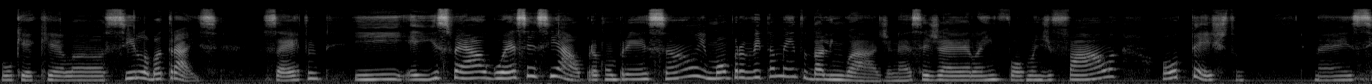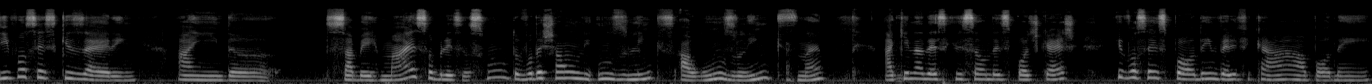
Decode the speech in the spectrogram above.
ou que aquela sílaba traz, certo? E, e isso é algo essencial para compreensão e bom aproveitamento da linguagem, né? Seja ela em forma de fala ou texto. Né? Se vocês quiserem ainda saber mais sobre esse assunto, eu vou deixar um, uns links, alguns links, né, aqui na descrição desse podcast e vocês podem verificar, podem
